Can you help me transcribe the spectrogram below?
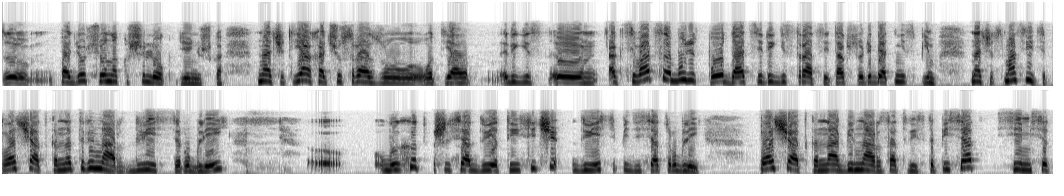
э, пойдет все на кошелек денежка. Значит, я хочу сразу, вот я регистр, э, активация будет по дате регистрации, так что, ребят, не спим. Значит, смотрите, площадка на Тринар 200 рублей, э, выход 62 тысячи 250 рублей. Площадка на бинар за 350, 70,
